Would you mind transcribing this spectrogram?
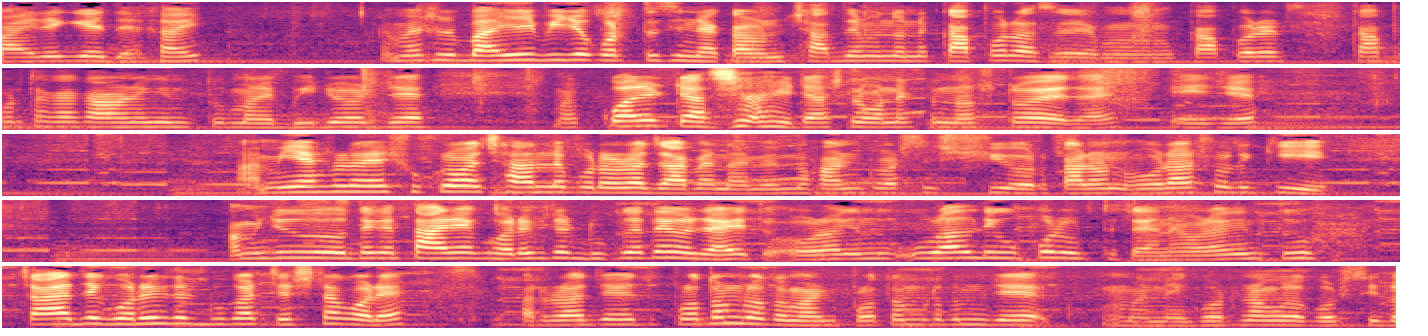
বাইরে গিয়ে দেখাই। আমি আসলে বাইরে ভিডিও করতেছি না, কারণ ছাদের মধ্যে অনেক কাপড় আছে এবং কাপড়ের, কাপড় থাকার কারণে কিন্তু মানে ভিডিওর যে মানে কোয়ালিটি আছে, এটা আসলে অনেকটা নষ্ট হয়ে যায়। এই যে, আমি আসলে শুক্রবার ছাড়লে পরে ওরা যাবে না, আমি হান্ড্রেড পার্সেন্ট শিওর কারণ ওরা আসলে কি, আমি যদি ওদেরকে তাড়িয়ে ঘরের ভিতরে ঢুকাতেও যাই, তো ওরা কিন্তু উড়াল দিয়ে উপরে উঠতে চায় না, ওরা কিন্তু চায় যে ঘরের ভিতরে ঢুকার চেষ্টা করে, আর ওরা যেহেতু প্রথম প্রথম আর প্রথম প্রথম যে মানে ঘটনাগুলো করছিল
